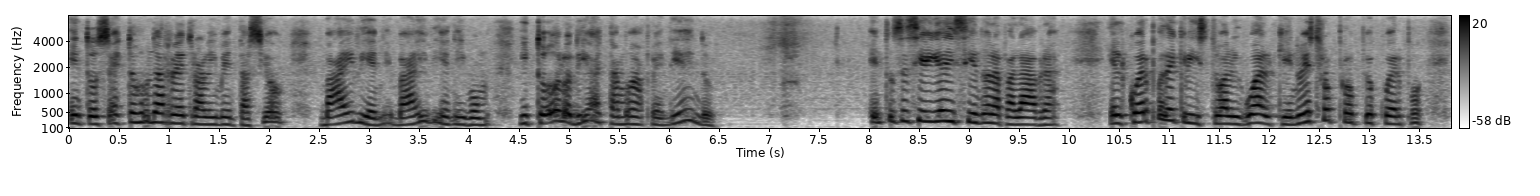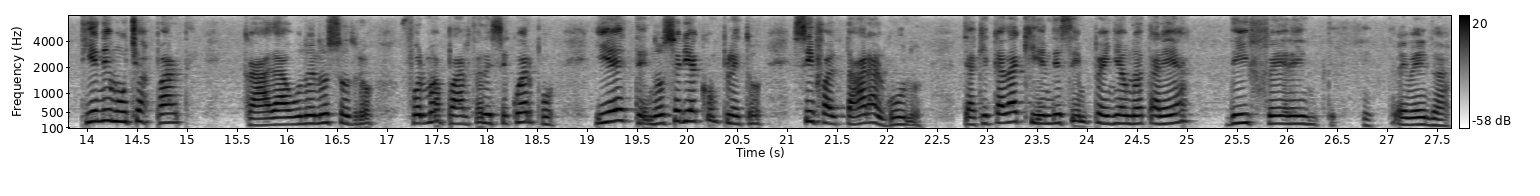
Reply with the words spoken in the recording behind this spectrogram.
Entonces esto es una retroalimentación. Va y viene, va y viene, y, y todos los días estamos aprendiendo. Entonces sigue diciendo la palabra, el cuerpo de Cristo, al igual que nuestro propio cuerpo, tiene muchas partes. Cada uno de nosotros forma parte de ese cuerpo y este no sería completo si faltara alguno, ya que cada quien desempeña una tarea diferente. Tremenda.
